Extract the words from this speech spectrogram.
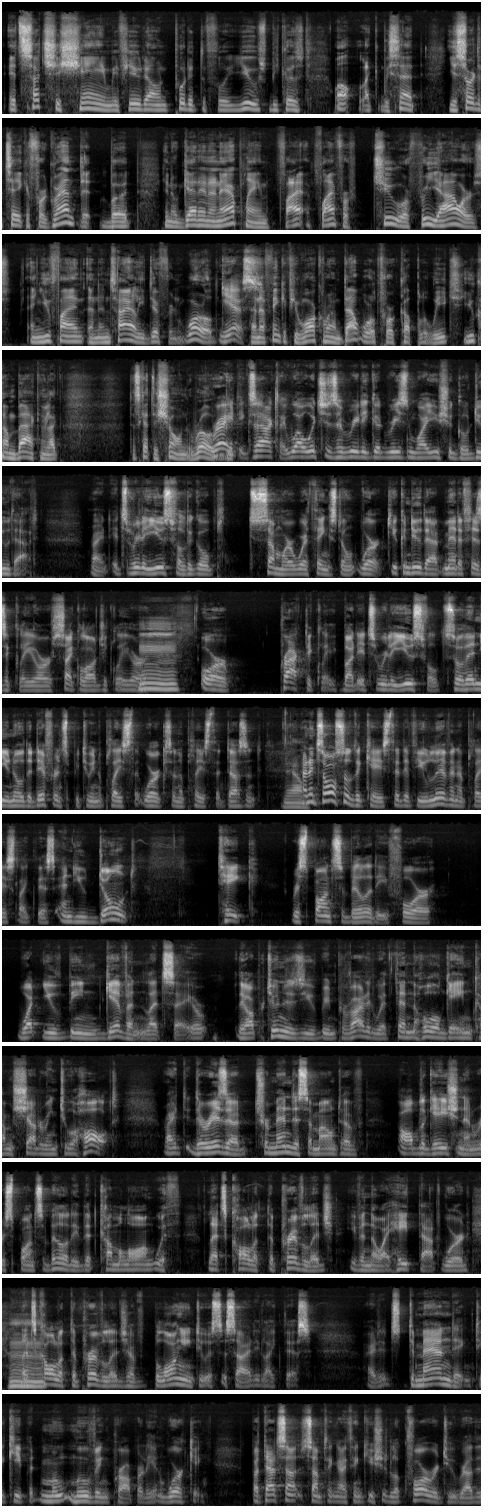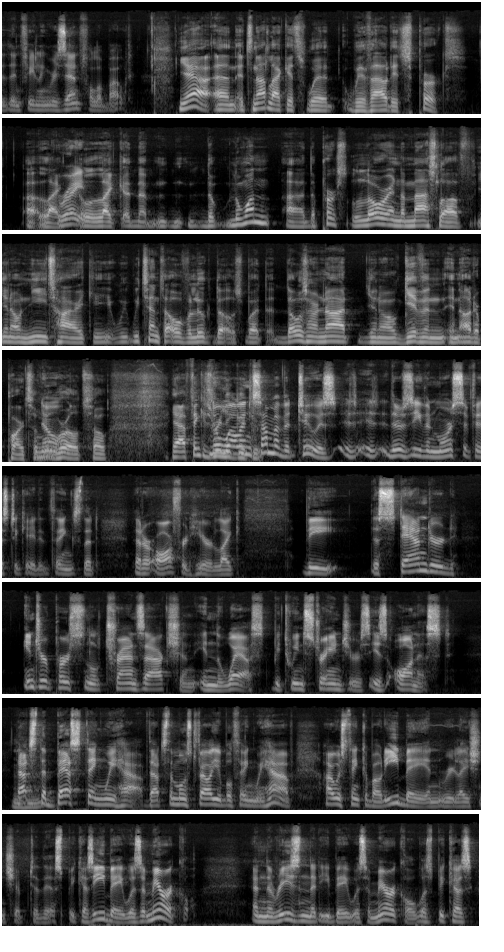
it's such a shame if you don't put it to full use because, well, like we said, you sort of take it for granted. But you know, get in an airplane, fly, fly for two or three hours, and you find an entirely different world. Yes. And I think if you walk around that world for a couple of weeks, you come back and you're like, let's get the show on the road. Right. Exactly. Well, which is a really good reason why you should go do that. Right. It's really useful to go somewhere where things don't work. You can do that metaphysically or psychologically or mm. or practically, but it's really useful. So then you know the difference between a place that works and a place that doesn't. Yeah. And it's also the case that if you live in a place like this and you don't take responsibility for what you've been given, let's say, or the opportunities you've been provided with, then the whole game comes shuddering to a halt, right? There is a tremendous amount of obligation and responsibility that come along with, let's call it the privilege, even though I hate that word, mm-hmm. let's call it the privilege of belonging to a society like this. Right? It's demanding to keep it mo- moving properly and working. But that's not something I think you should look forward to rather than feeling resentful about. Yeah, and it's not like it's with without its perks. Uh, like right. like uh, the, the, one uh, the perks lower in the Maslow you know needs hierarchy we, we tend to overlook those but those are not you know given in other parts of no. the world so yeah I think it's no, really well good and some of it too is, is, is, there's even more sophisticated things that that are offered here like the the standard interpersonal transaction in the West between strangers is honest. That's mm-hmm. the best thing we have. That's the most valuable thing we have. I always think about eBay in relationship to this because eBay was a miracle. And the reason that eBay was a miracle was because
